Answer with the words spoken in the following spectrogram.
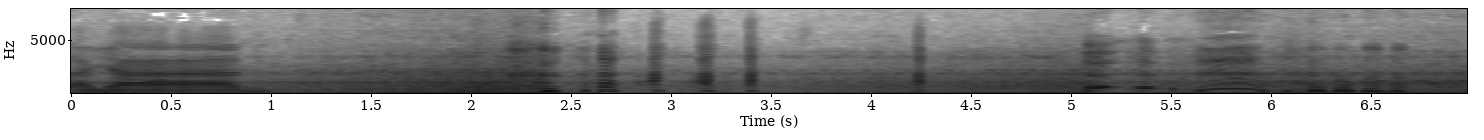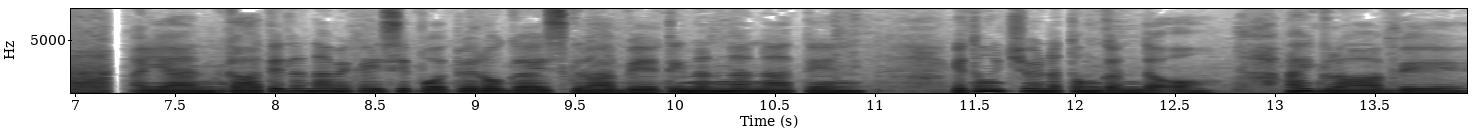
Ayan. Ayan, kahati lang namin kay Sipot. Pero guys, grabe. Tingnan nga natin. Itong chair na tong ganda, oh. Ay, grabe.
